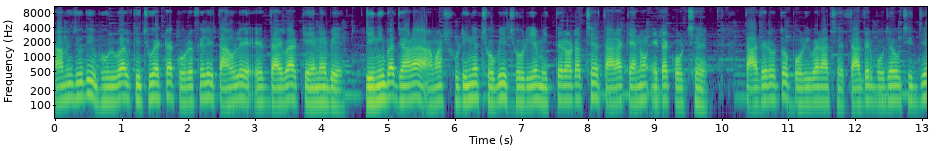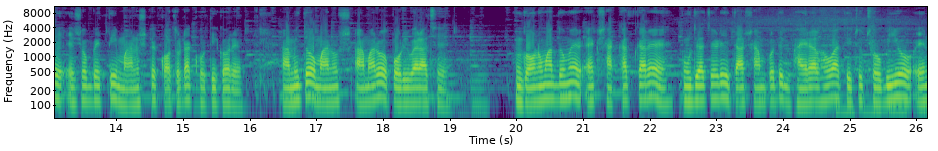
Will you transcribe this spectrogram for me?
আমি যদি ভুলভাল কিছু একটা করে ফেলি, তাহলে এর দায়ভার কে নেবে? যিনি বা যারা আমার শুটিংয়ের ছবি ছড়িয়ে মিথ্যে রটাচ্ছে, তারা কেন এটা করছে? তাদেরও তো পরিবার আছে। তাদের বোঝা উচিত যে, এসব ব্যক্তি মানুষকে কতটা ক্ষতি করে। আমি তো মানুষ, আমারও পরিবার আছে। গণমাধ্যমের এক সাক্ষাৎকারে পূজা চেড়ি তার সাম্প্রতিক ভাইরাল হওয়া কিছু ছবিও এর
